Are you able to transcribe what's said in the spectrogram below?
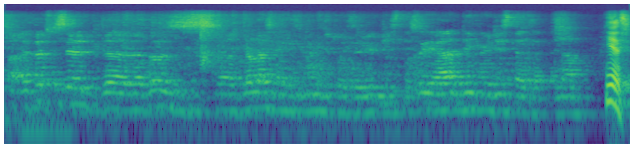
So I thought you said uh, those uh, dollar signs meant it was a we are adding registers and the number. Yes.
